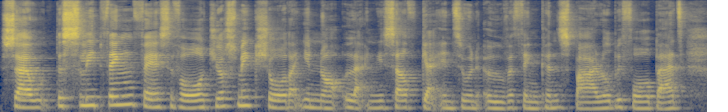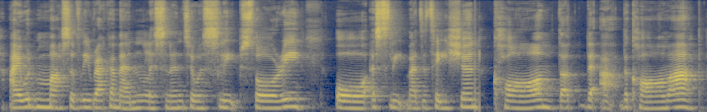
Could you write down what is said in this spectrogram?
So, the sleep thing, first of all, just make sure that you're not letting yourself get into an overthinking spiral before bed. I would massively recommend listening to a sleep story or a sleep meditation. Calm, that the, the Calm app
